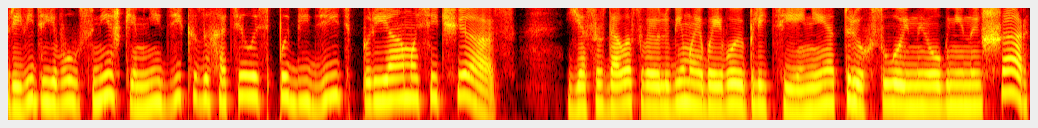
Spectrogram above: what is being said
При виде его усмешки мне дико захотелось победить прямо сейчас. Я создала свое любимое боевое плетение, трехслойный огненный шар,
